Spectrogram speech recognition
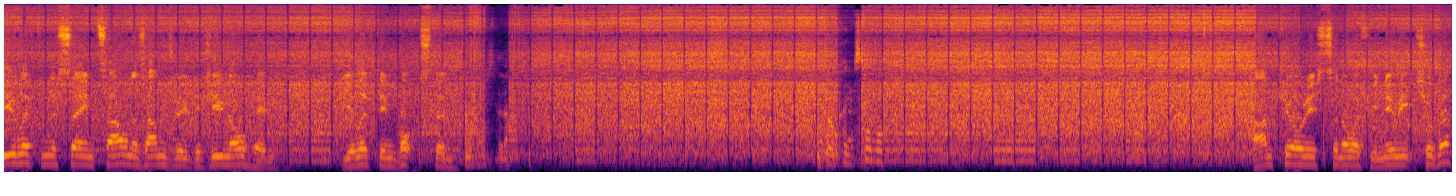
You lived in the same town as Andrew, did you know him? You lived in Buxton. I'm curious to know if you knew each other.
